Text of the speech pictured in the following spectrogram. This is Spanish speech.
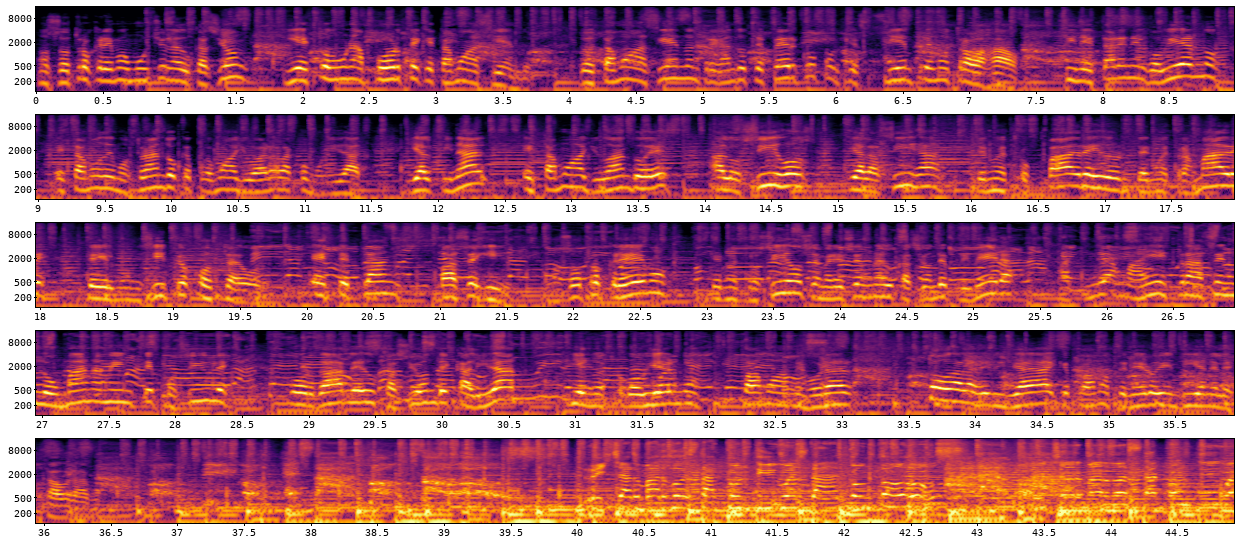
Nosotros creemos mucho en la educación y esto es un aporte que estamos haciendo. Lo estamos haciendo entregando este perco porque siempre hemos trabajado. Sin estar en el gobierno, estamos demostrando que podemos ayudar a la comunidad. Y al final estamos ayudando es a los hijos y a las hijas de nuestros padres y de nuestras madres del municipio Costa de. Este plan va a seguir. Nosotros creemos que nuestros hijos se merecen una educación de primera. Aquí las maestras hacen lo humanamente posible por darle educación de calidad y en nuestro gobierno vamos a mejorar todas las debilidades que podamos tener hoy en día en el Estado Aragua. Richard Mardo está contigo, está con todos. Richard Mardo está contigo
